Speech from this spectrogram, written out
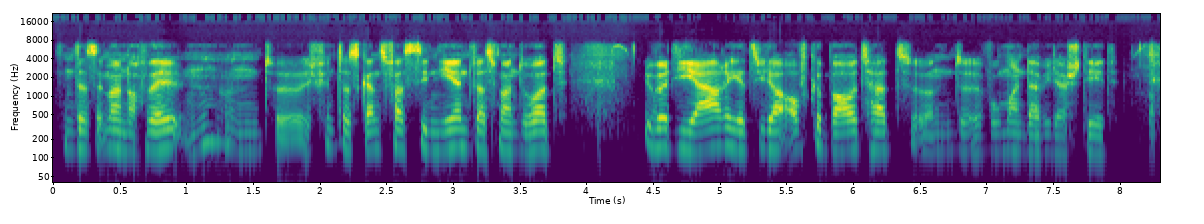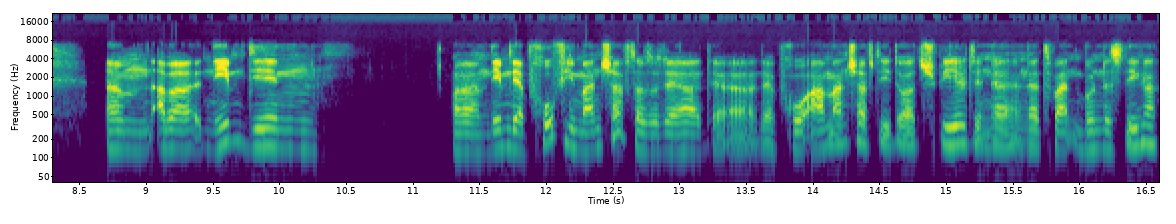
sind das immer noch Welten. Und äh, ich finde das ganz faszinierend, was man dort über die Jahre jetzt wieder aufgebaut hat und äh, wo man da wieder steht. Ähm, aber neben den äh, neben der Profimannschaft, also der, der, der Pro A-Mannschaft, die dort spielt in der, in der zweiten Bundesliga,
